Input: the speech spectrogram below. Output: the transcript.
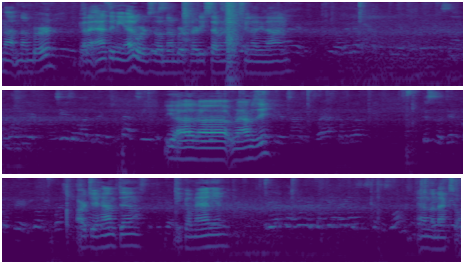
Not numbered. Got an Anthony Edwards though, number 37 out of 299. You got uh, Ramsey. RJ Hampton. Nico Mannion. And the next one.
